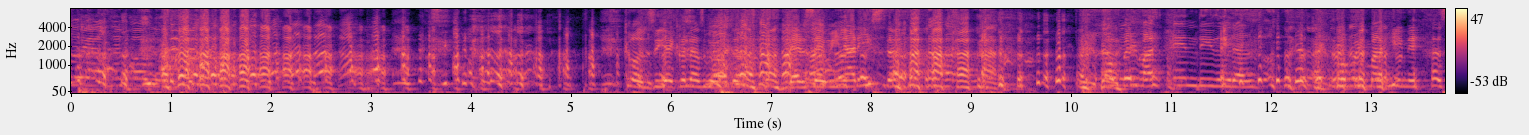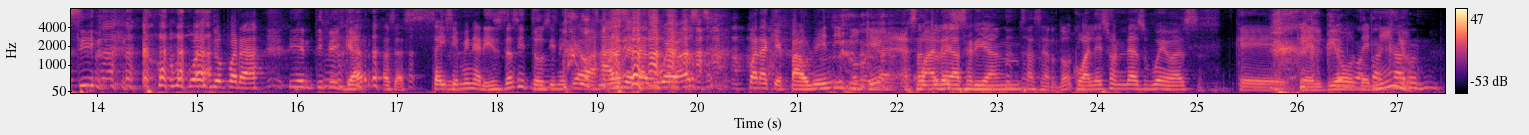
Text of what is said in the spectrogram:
orejas de Pablo. Consigue con las huevas del, del seminarista. No me, hendiduras. no me imaginé así como cuando para identificar, o sea, seis seminaristas y todos tienen que bajarse las huevas para que Pablo identifique cuáles, serían sacerdotes. cuáles son las huevas que, que él vio de niño. atacaron.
